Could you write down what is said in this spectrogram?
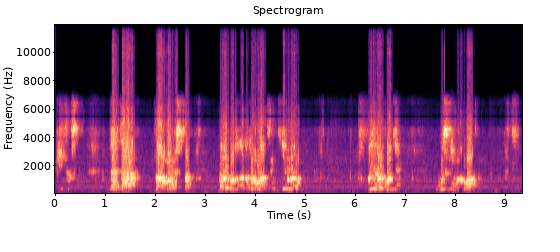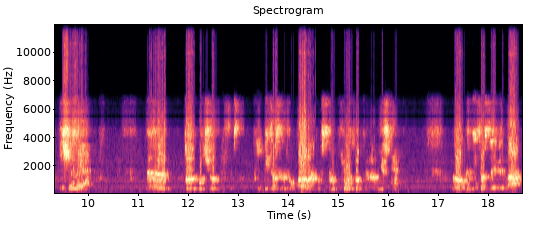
бицепса. Это та мышца, на работу на которую мы акцентируем при работе узким хватом. Точнее, э, тот пучок бицепса. И бицепс это двуглавая мышца руки, вот, собственно, внешняя головка бицепса и видна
